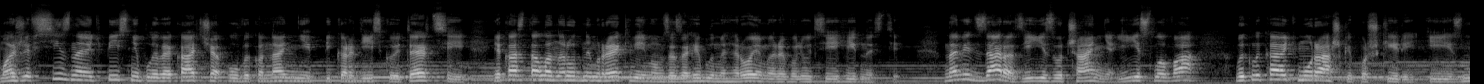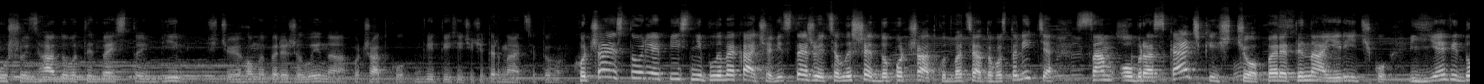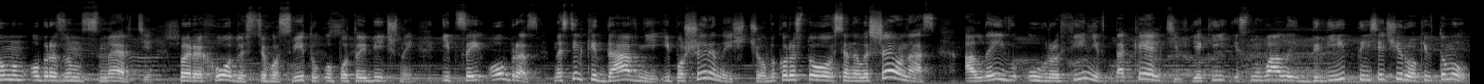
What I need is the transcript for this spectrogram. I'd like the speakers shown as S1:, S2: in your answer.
S1: Майже всі знають пісню Пливе Кача у виконанні пікардійської терції, яка стала народним реквіємом за загиблими героями Революції Гідності. Навіть зараз її звучання, її слова викликають мурашки по шкірі і змушують згадувати весь той біль, що його ми пережили на початку 2014-го. Хоча історія пісні Пливе кача відстежується лише до початку 20-го століття, сам образ качки, що перетинає річку, є відомим образом смерті, переходу з цього світу у потойбічний. І цей образ настільки давній і поширений, що використовувався не лише у нас, але й в угрофінів та кельтів, які існували дві тисячі років тому.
